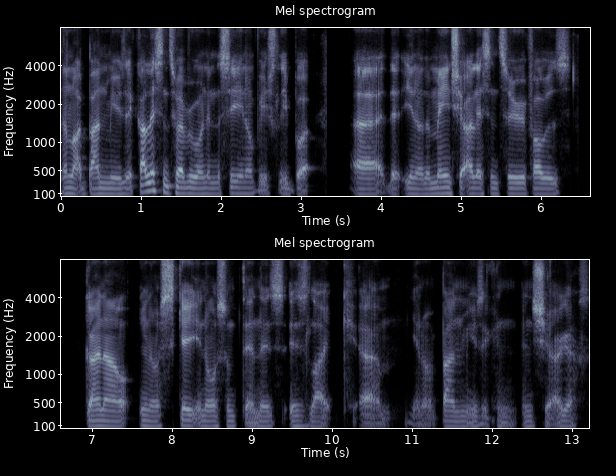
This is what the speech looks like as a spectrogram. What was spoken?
and like band music. I listen to everyone in the scene, obviously, but uh the you know, the main shit I listen to if I was going out, you know, skating or something is is like um, you know, band music and, and shit, I guess.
